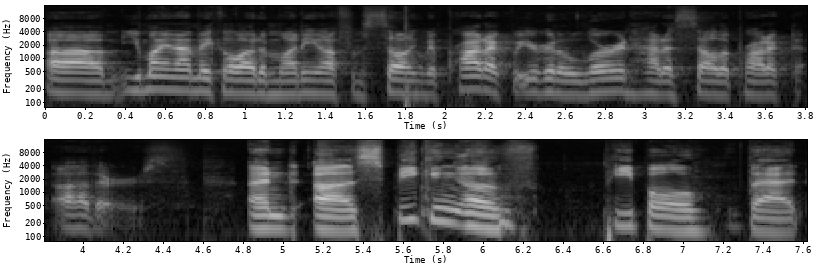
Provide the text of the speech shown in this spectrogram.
Um, you might not make a lot of money off of selling the product, but you're going to learn how to sell the product to others. And uh, speaking of people that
